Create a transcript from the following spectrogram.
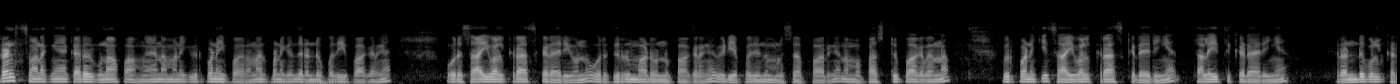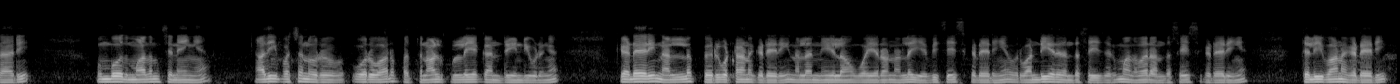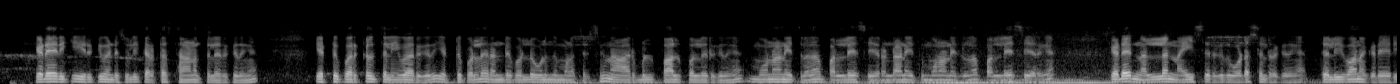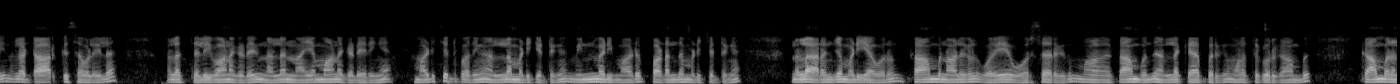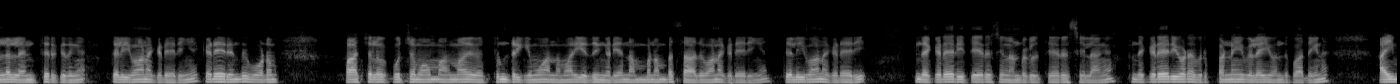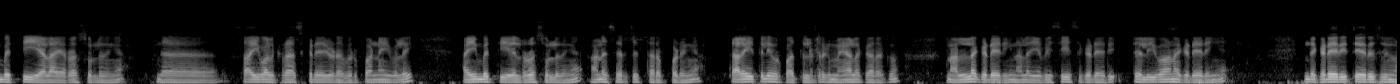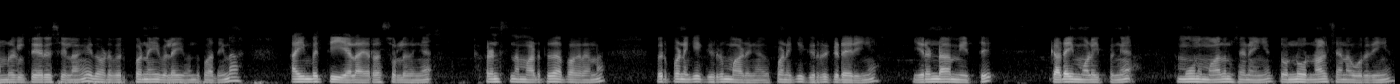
Friends வணக்கங்க. கரூர் குணா ஃபார்முங்க நம்ம இன்றைக்கி விற்பனைக்கு பார்க்குறோன்னா விற்பனைக்கு வந்து ரெண்டு பதிவு பார்க்குறேங்க. ஒரு சாய்வால் கிராஸ் கிடாரி ஒன்று ஒரு கிருமாடு ஒன்று பார்க்குறேங்க. வீடியோ பதிவு வந்து முழுசாக பாருங்கள் நம்ம ஃபஸ்ட்டு பார்க்குறோன்னா விற்பனைக்கு சாய்வால் கிராஸ் கடாரிங்க தலையத்து கிடாரிங்க ரெண்டு பல் கடாரி ஒம்பது மாதம் சினைங்க. அதிகபட்சம் ஒரு ஒரு வாரம் பத்து நாளுக்குள்ளேயே கன்று ஈண்டி விடுங்க. கிடாரி நல்ல பெருவட்டான கிடாரிங்க நல்ல நீளம் உயரம் நல்ல ஹெவி சைஸ் கிடாரிங்க ஒரு வண்டியர் எந்த சைஸ் இருக்குமோ அந்த மாதிரி அந்த சைஸ் கிடாரிங்க தெளிவான கிடாரி கிடாரிக்கு இருக்க வேண்டிய சொல்லி கரெக்டாக ஸ்தானத்தில் இருக்குதுங்க. எட்டு பற்கள் தெளிவாக இருக்குது. எட்டு பல்லு ரெண்டு பல்லு உளுந்து முளைச்சிருச்சு ஆறு பல் பால் பல் இருக்குதுங்க. மூணாணியத்தில் தான் பல்லே செய்யும் ரெண்டாணியத்து மூணாணியத்தில் தான் பல்லே செய்யுங்க கிடாரி நல்ல நைஸ் இருக்குது. உடசல் இருக்குதுங்க. தெளிவான கிடாரி நல்லா டார்க்கு சவலையில் நல்லா தெளிவான கிடாரி நல்ல நயமான கிடாரிங்க மடிச்சட்டு பார்த்திங்கன்னா நல்லா மடிக்கட்டுங்க. மின்மடி மாடு படந்த மடிக்கட்டுங்க. நல்லா அரைஞ்ச மடியாக வரும். காம்பு நாளுகள் ஒரே ஒர்ஸாக இருக்குது. காம்பு வந்து நல்லா கேப் இருக்குது முளத்துக்கு ஒரு காம்பு. காம்பு நல்லா லென்த் இருக்குதுங்க. தெளிவான கிடையாதுங்க கிடையாது வந்து உடம்பு பாய்ச்சலோ கூச்சமோ அந்த மாதிரி துன்றிக்குமோ அந்த மாதிரி எதுவும் கிடையாது. நம்ம நம்ம சாதுவான கிடையாதுங்க தெளிவான கிடையாரி இந்த கிடேரி தேர்வு செய்யும் நண்பர்கள் தேர்வு செய்யலாங்க. இந்த கிடேரியோட விற்பனை விலை வந்து பார்த்திங்கன்னா ஐம்பத்தி ஏழாயிரரூவா சொல்லுதுங்க. இந்த சாய்வால் கிராஸ் கிடேரியோட விற்பனை விலை ஐம்பத்தி ஏழு ரூபா சொல்லுதுங்க. அனுசரித்து தரப்படுங்க. தலையத்துலேயே ஒரு பத்து லிட்டருக்கு மேலே கறக்கும் நல்ல கிடேரிங்க நல்ல எவி சைஸ் கிடேரி தெளிவான கிடேரிங்க இந்த கிடேரி தேர்வு செய்யும் நண்பர்கள் தேர்வு செய்யலாங்க. இதோட விற்பனை விலை வந்து பார்த்திங்கன்னா ஐம்பத்தி ஏழாயிரரூவா சொல்லுதுங்க. ஃப்ரெண்ட்ஸ் நம்ம அடுத்ததாக பார்க்குறோன்னா விற்பனைக்கு கிரு மாடுங்க. விற்பனைக்கு கிரு கிடையாதுங்க இரண்டாம் மீத்து கடை முளைப்புங்க. மூணு மாதம் சேனைங்க. தொண்ணூறு நாள் சேனை உறுதிங்க.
